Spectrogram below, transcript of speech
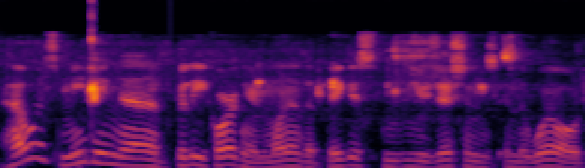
How was meeting uh, Billy Corgan, one of the biggest musicians in the world,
